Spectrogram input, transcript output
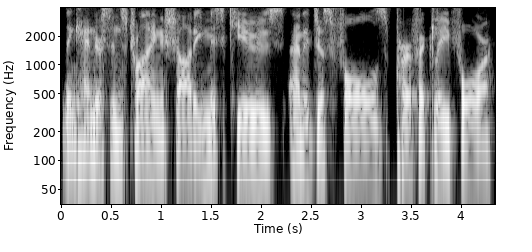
I think Henderson's trying a shot, he miscues, and it just falls perfectly for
